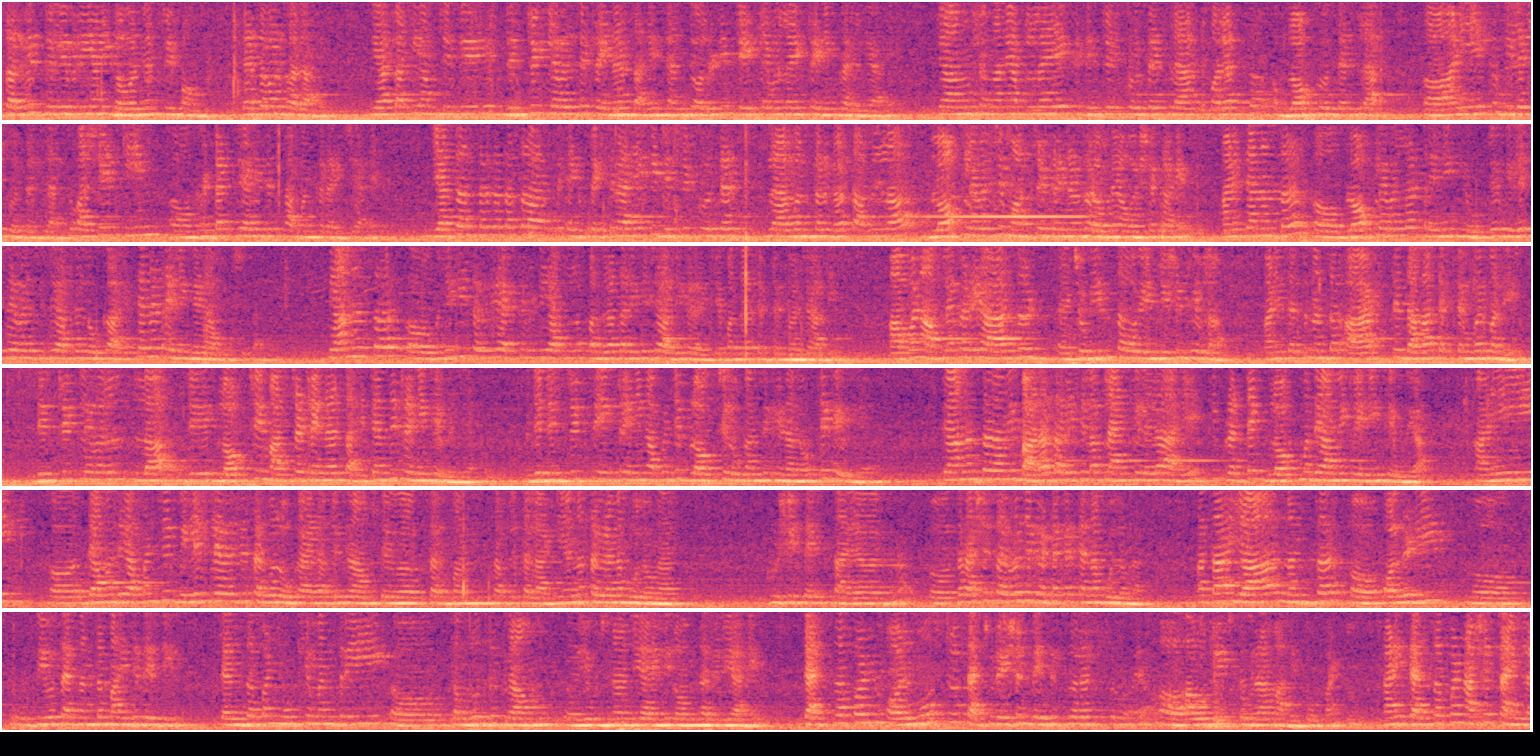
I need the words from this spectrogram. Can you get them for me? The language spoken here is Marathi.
सर्व्हिस डिलिव्हरी आणि गव्हर्नन्स रिफॉर्म्स त्याच्यावर भर आहे. यासाठी आमचे जे डिस्ट्रिक्ट ट्रेनर्स आहेत त्यांचे ऑलरेडी स्टेट लेवलला एक ट्रेनिंग झालेली आहे. त्या अनुषंगाने आपल्याला एक डिस्ट्रिक्ट प्रोसेस लॅब परत ब्लॉक प्रोसेस लॅब आणि एक विलेज प्रोसेस लॅब तो असे तीन घटक जे आहेत ते स्थापन करायचे आहेत. याच्या अंतर्गत असं एक्सपेक्टेड आहे की डिस्ट्रिक्ट प्रोसेस लॅब अंतर्गत आपल्याला ब्लॉक लेवलचे मास्टर ट्रेनर घडवणे आवश्यक आहे. आणि त्यानंतर ब्लॉक लेवलला ट्रेनिंग घेऊन जे विलेज लेवलचे जे आपले लोक आहेत त्यांना ट्रेनिंग देणं आवश्यक आहे. त्यानंतर म्हणजे ही सगळी ऍक्टिव्हिटी आपल्याला पंधरा तारखेच्या आधी करायची आहे पंधरा सप्टेंबरच्या आधी. आपण आपल्याकडे आज एचओडीचा ओरिएंटेशन ठेवला आणि त्याच्यानंतर आठ ते दहा सप्टेंबरमध्ये डिस्ट्रिक्ट लेवलला जे ब्लॉकचे मास्टर ट्रेनर्स आहेत त्यांची ट्रेनिंग ठेवलेली आहे. म्हणजे डिस्ट्रिक्टचे एक ट्रेनिंग आपण जे ब्लॉकचे लोकांचे घेणार आहोत ते ठेवली आहे. त्यानंतर आम्ही बारा तारखेला प्लॅन केलेला आहे की प्रत्येक ब्लॉकमध्ये आम्ही ट्रेनिंग ठेवूया. आणि त्यामध्ये आपण जे विलेज लेवलचे सर्व लोक आहेत आपले ग्रामसेवक सरपंच आपले तलाठी यांना सगळ्यांना बोलवणार. कृषी से तर असे सर्व जे घटक आहेत त्यांना बोलवणार. आता यानंतर ऑलरेडी सीओ साहेब नंतर माहिती देतील. त्यांचं पण मुख्यमंत्री समृद्ध ग्राम योजना जी आहे ती लॉन्च झालेली आहे. त्याचा पण ऑलमोस्ट सॅच्युरेशन बेसिसवरच आउटरीच प्रोग्राम आहे तो पण आणि त्याचं पण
